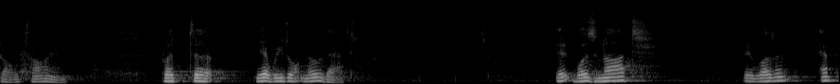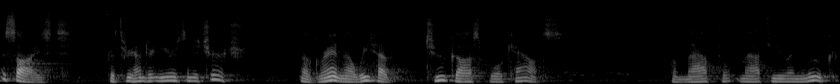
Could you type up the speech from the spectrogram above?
dull time. But uh, yeah, we don't know that. It was not, it wasn't emphasized for 300 years in the church. Now, granted, now we have two gospel accounts from Matthew and Luke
